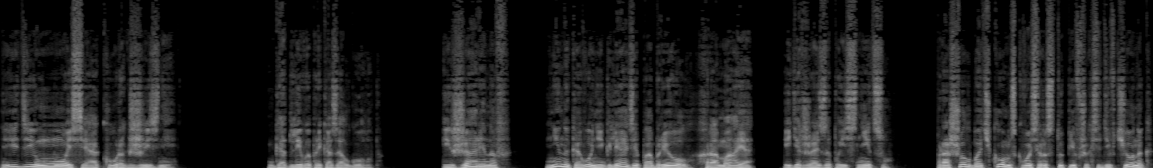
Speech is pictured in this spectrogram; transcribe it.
«Иди умойся, окурок жизни!» — годливо приказал голубь. И Жаринов, ни на кого не глядя, побрел, хромая и держась за поясницу, прошел бочком сквозь расступившихся девчонок,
